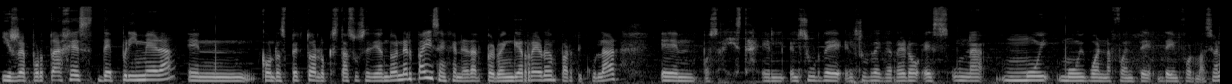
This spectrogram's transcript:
y reportajes de primera con respecto a lo que está sucediendo en el país en general, pero en Guerrero en particular, pues ahí está. El, sur de, el sur de Guerrero es una muy, muy buena fuente de información.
